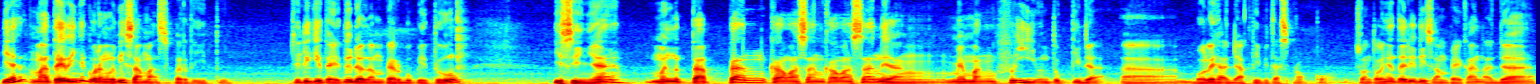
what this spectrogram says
ya materinya kurang lebih sama seperti itu. Jadi kita itu dalam Perbub itu isinya menetapkan kawasan-kawasan yang memang free untuk tidak uh, boleh ada aktivitas merokok. Contohnya tadi disampaikan ada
